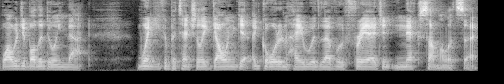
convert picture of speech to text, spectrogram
why would you bother doing that when you could potentially go and get a Gordon Hayward level free agent next summer, let's say.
